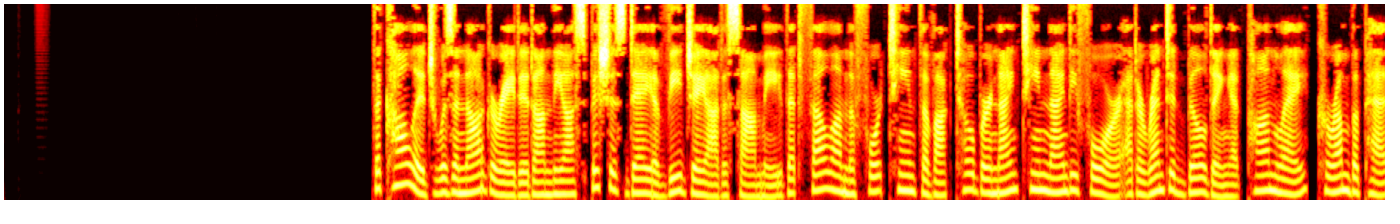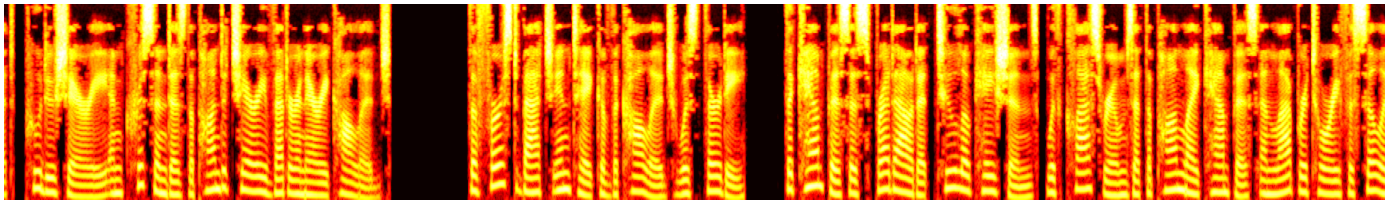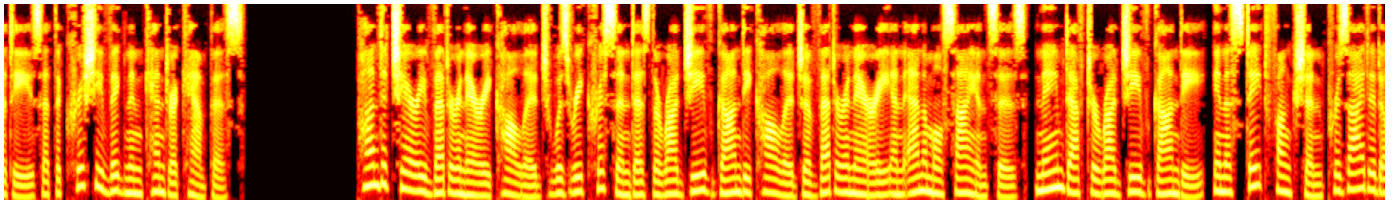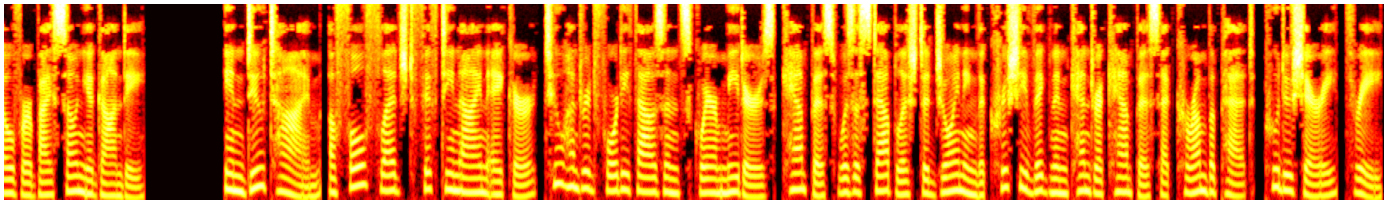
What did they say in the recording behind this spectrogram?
The college was inaugurated on the auspicious day of Vijayadasami that fell on 14 October 1994 at a rented building at Ponlait, Kurumbapet, Puducherry and christened as the Pondicherry Veterinary College. The first batch intake of the college was 30. The campus is spread out at two locations, with classrooms at the Ponlait campus and laboratory facilities at the Krishi Vigyan Kendra campus. Pondicherry Veterinary College was rechristened as the Rajiv Gandhi College of Veterinary and Animal Sciences, named after Rajiv Gandhi, in a state function presided over by Sonia Gandhi. In due time, a full-fledged 59-acre (240,000 square meters) campus was established adjoining the Krishi Vigyan Kendra campus at Kurumbapet, Puducherry, 3.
